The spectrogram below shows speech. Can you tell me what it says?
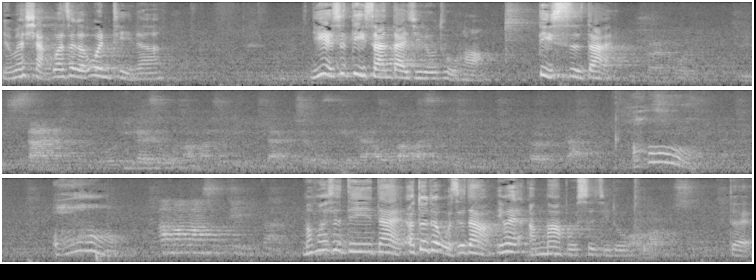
有没有想过这个问题呢？你也是第三代基督徒哈，第四代。第三。哦，哦，他妈妈是第一是第一代啊，对对，我知道，因为阿妈不是基督徒，对。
